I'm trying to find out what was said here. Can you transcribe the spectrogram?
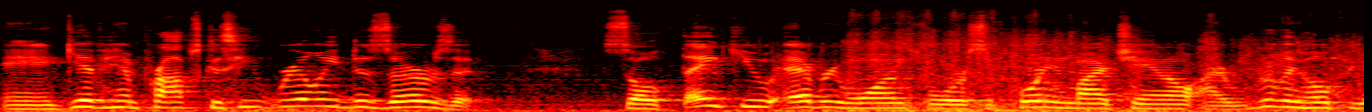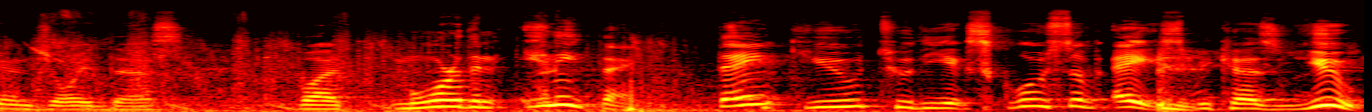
and give him props because he really deserves it. So thank you everyone for supporting my channel. I really hope you enjoyed this. But more than anything, thank you to the exclusive Ace because you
